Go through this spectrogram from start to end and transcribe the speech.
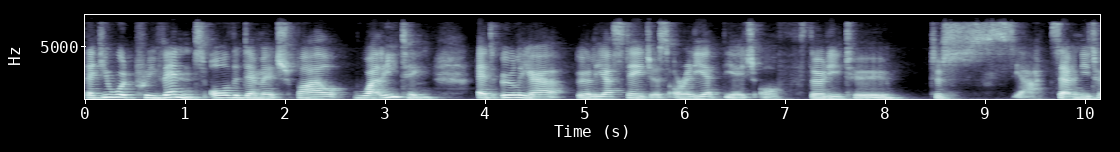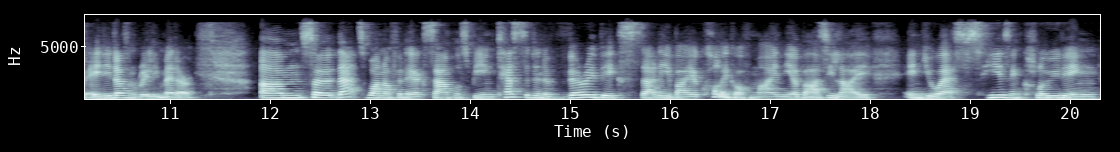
that you would prevent all the damage while while eating at earlier earlier stages, already at the age of 30 to to yeah 70 to 80 doesn't really matter. Um, so that's one of the examples being tested in a very big study by a colleague of mine Nir Barzilai in US. He is including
